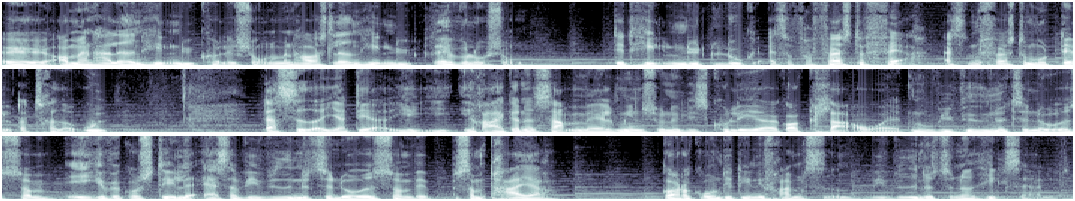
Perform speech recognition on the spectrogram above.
Øh, og man har lavet en helt ny kollektion. Man har også lavet en helt ny revolution. Det er et helt nyt look, altså fra første færd, altså den første model, der træder ud der sidder jeg der i, i, i rækkerne sammen med alle mine journalistkolleger og er godt klar over, at nu er vi vidne til noget, som ikke vil gå stille. Altså, vi er vidne til noget, som, vil, som peger godt og grundigt ind i fremtiden. Vi er vidne til noget helt særligt.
